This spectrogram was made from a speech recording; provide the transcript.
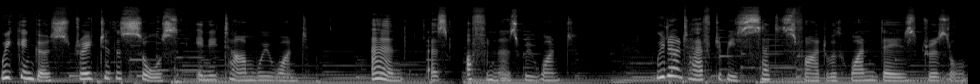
We can go straight to the source anytime we want and as often as we want. We don't have to be satisfied with one day's drizzle.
